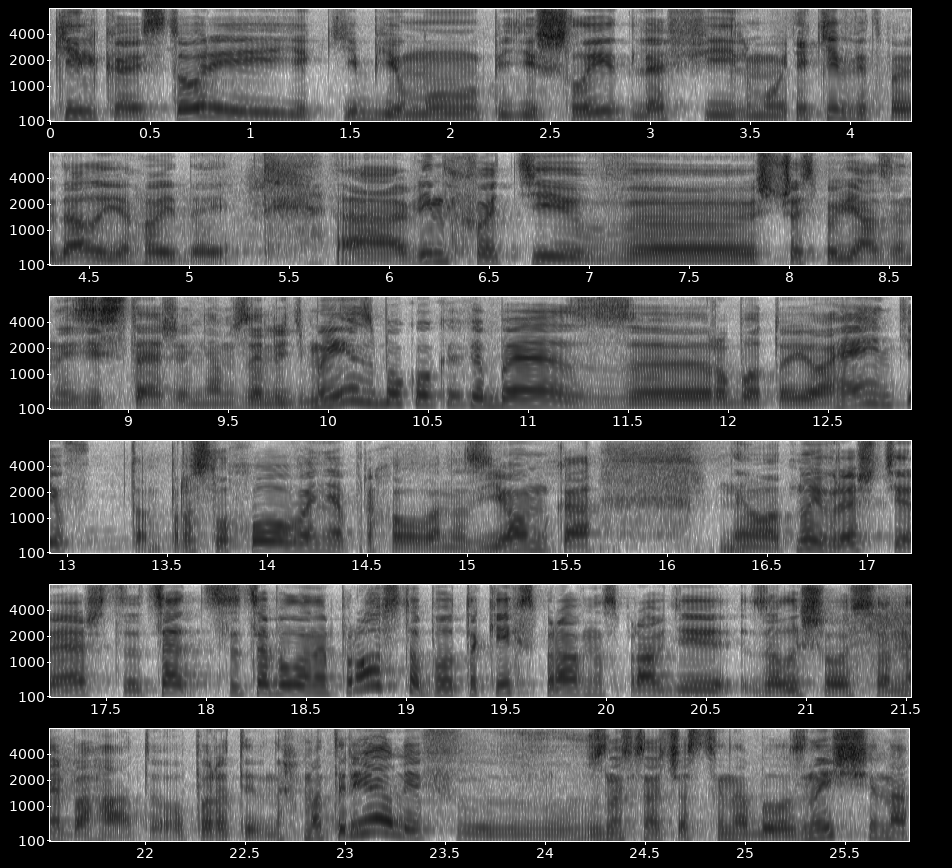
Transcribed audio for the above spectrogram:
кілька історій, які б йому підійшли для фільму, які б відповідали його ідеї. Він хотів е, щось пов'язане зі стеженням за людьми з боку КГБ, з роботою агентів там прослуховування, прихована зйомка. От. Ну і врешті-решт, це, це, це було непросто, бо таких справ насправді залишилося небагато оперативних матеріалів. Значна частина була знищена,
